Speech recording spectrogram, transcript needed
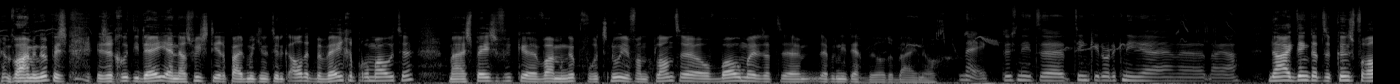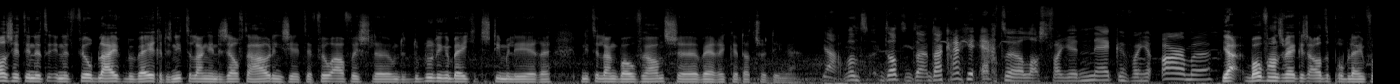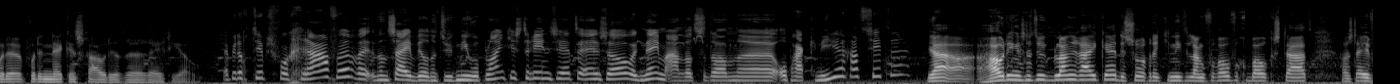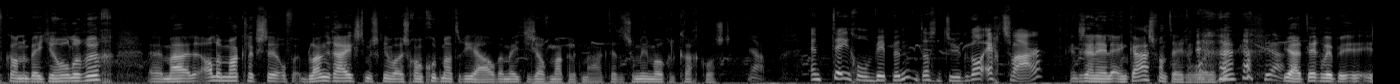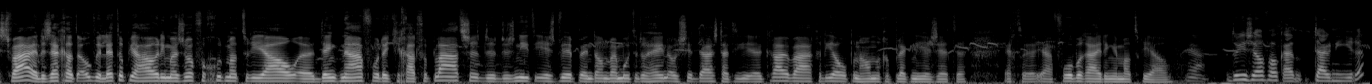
warming-up is, is een goed idee. En als fysiotherapeut moet je natuurlijk altijd bewegen promoten. Maar een specifieke warming-up voor het snoeien van planten of bomen, dat, uh, daar heb ik niet echt beelden bij nog. Nee, dus niet uh, tien keer door de knieën en uh, nou ja... Nou, ik denk dat de kunst vooral zit in het, in het veel blijven bewegen. Dus niet te lang in dezelfde houding zitten, veel afwisselen om de, de bloeding een beetje te stimuleren. Niet te lang bovenhands werken, dat soort dingen. Ja, want dat, daar, daar krijg je echt last van je nek en van je armen. Ja, bovenhands werken is altijd een probleem voor de, voor de nek- en schouderregio. Heb je nog tips voor graven? Want zij wil natuurlijk nieuwe plantjes erin zetten en zo. Ik neem aan dat ze dan uh, op haar knieën gaat zitten. Ja, houding is natuurlijk belangrijk. Hè? Dus zorgen dat je niet te lang voorovergebogen staat. Als het even kan, een beetje een holle rug. Uh, maar het allermakkelijkste of het belangrijkste misschien wel is gewoon goed materiaal waarmee je het jezelf makkelijk maakt. Dat het zo min mogelijk kracht kost. Ja. En tegelwippen, dat is natuurlijk wel echt zwaar. Er zijn hele NK's van tegenwoordig. Hè? Ja. Ja, tegenwippen is zwaar. En er zeggen ook weer, let op je houding, maar zorg voor goed materiaal. Eh, denk na voordat je gaat verplaatsen. Du- dus niet eerst wippen en dan wij moeten doorheen. Oh shit, daar staat die eh, kruiwagen, die al op een handige plek neerzetten. Echt eh, ja, voorbereiding en materiaal. Ja. Doe je zelf ook aan tuinieren?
